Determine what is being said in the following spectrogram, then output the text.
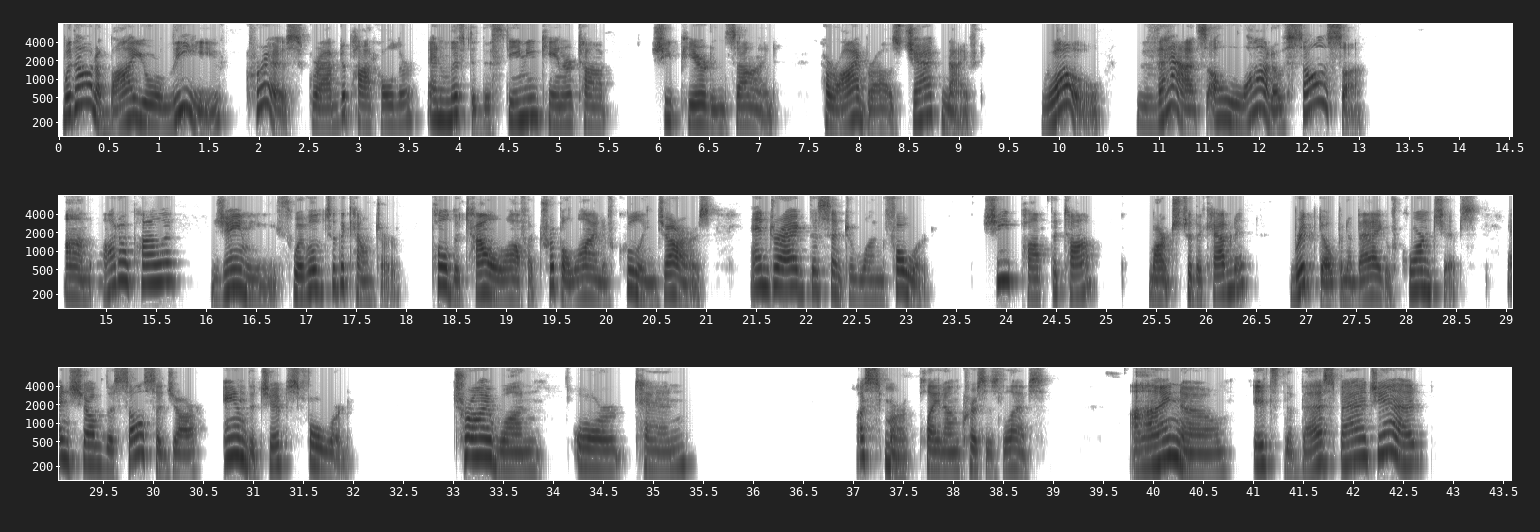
Without a by your leave, Chris grabbed a potholder and lifted the steamy canner top. She peered inside, her eyebrows jackknifed. Whoa, that's a lot of salsa. On autopilot, Jamie swiveled to the counter, pulled a towel off a triple line of cooling jars, and dragged the center one forward. She popped the top, marched to the cabinet, ripped open a bag of corn chips, and shoved the salsa jar and the chips forward. Try one, or ten. A smirk played on Chris's lips. I know, it's the best badge yet,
